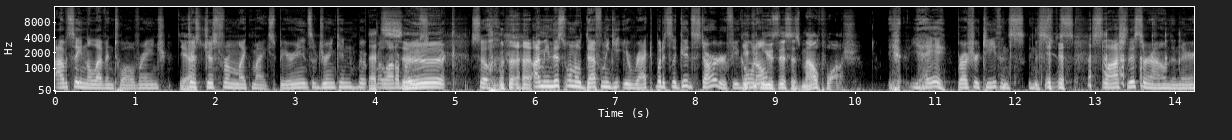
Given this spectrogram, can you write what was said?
I would say an 11, 12 range. Yeah. Just just from like my experience of drinking That's a lot of brews. So, I mean, this one will definitely get you wrecked, but it's a good starter if you're going. You can out. use this as mouthwash. yeah, hey, brush your teeth and, and slosh this around in there.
